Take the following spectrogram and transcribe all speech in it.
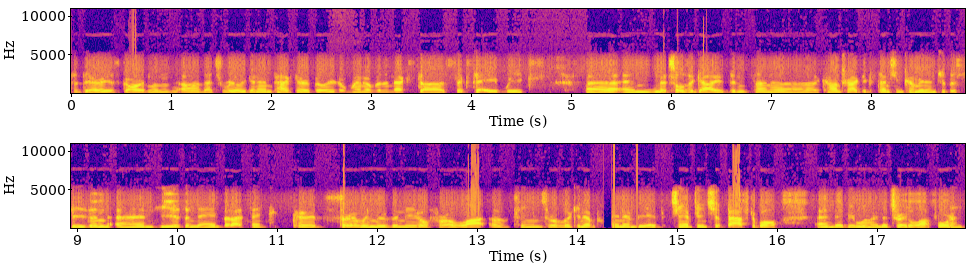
to Darius Garland. Uh, that's really going to impact their ability to win over the next uh, six to eight weeks. Uh, and Mitchell's a guy who didn't sign a contract extension coming into the season, and he is a name that I think could certainly move the needle for a lot of teams who are looking at playing NBA championship basketball, and they'd be willing to trade a lot for him.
